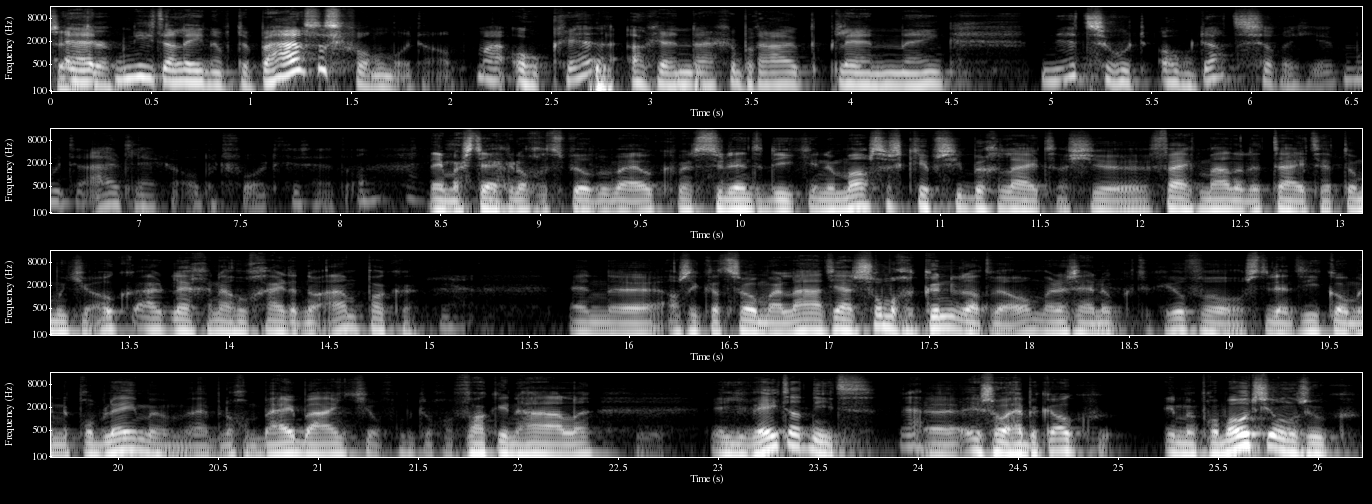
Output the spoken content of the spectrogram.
eh, niet alleen op de basisschool moet dat, maar ook hè, agenda gebruik, planning. Net zo goed, ook dat zul je moeten uitleggen op het voortgezet onderwijs. Nee, maar sterker nog, het speelt bij mij ook met studenten die ik in een masterscriptie begeleid. Als je vijf maanden de tijd hebt, dan moet je ook uitleggen, nou, hoe ga je dat nou aanpakken? Ja. En eh, als ik dat zomaar laat, ja, sommigen kunnen dat wel, maar er zijn ook natuurlijk heel veel studenten die komen in de problemen. We hebben nog een bijbaantje of moeten nog een vak inhalen. En je weet dat niet. Ja. Eh, zo heb ik ook in mijn promotieonderzoek,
